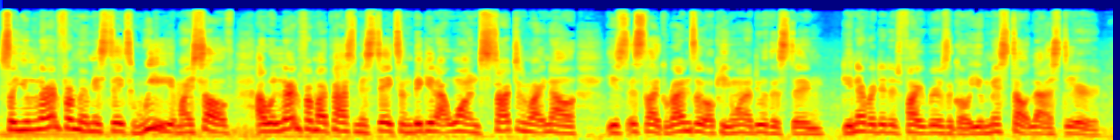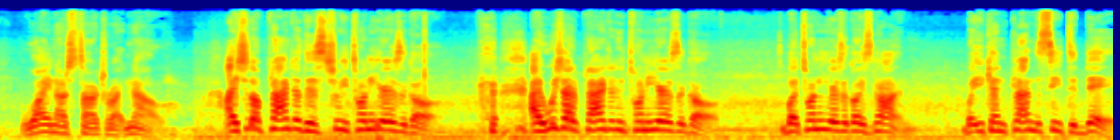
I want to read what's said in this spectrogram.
So you learn from your mistakes. We, myself, I will learn from my past mistakes and begin at once. Starting right now, it's, it's like Ranzo, okay, you want to do this thing. You never did it five years ago. You missed out last year. Why not start right now? I should have planted this tree 20 years ago. I wish I had planted it 20 years ago. But 20 years ago is gone. But you can plant the seed today.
